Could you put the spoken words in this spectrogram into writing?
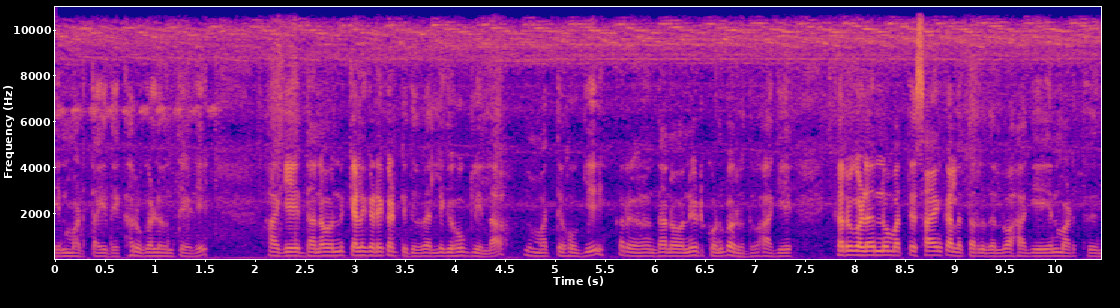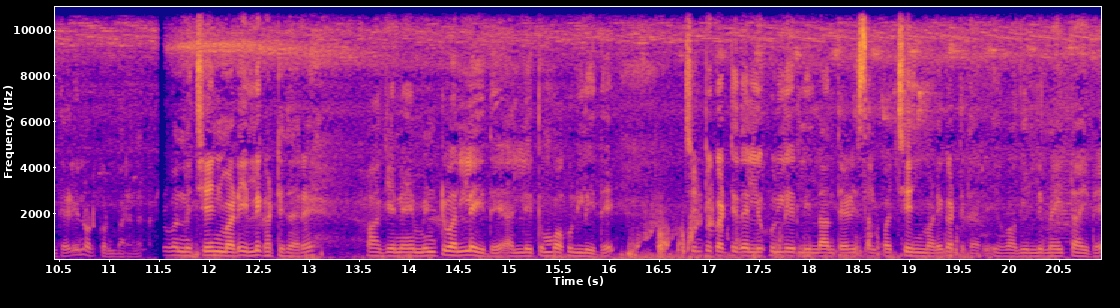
ಏನು ಮಾಡ್ತಾಯಿದೆ ಕರುಗಳು ಅಂತೇಳಿ. ಹಾಗೆ ದನವನ್ನು ಕೆಳಗಡೆ ಕಟ್ಟಿದ್ದೇವೆ, ಅಲ್ಲಿಗೆ ಹೋಗಲಿಲ್ಲ. ಮತ್ತೆ ಹೋಗಿ ಕರು, ದನವನ್ನು ಇಟ್ಕೊಂಡು ಬರೋದು. ಹಾಗೆ ಕರುಗಳನ್ನು ಮತ್ತೆ ಸಾಯಂಕಾಲ ತರೋದಲ್ವ? ಹಾಗೆ ಏನು ಮಾಡ್ತದೆ ಅಂತೇಳಿ ನೋಡ್ಕೊಂಡು ಬರೋಣ. ಕರುವನ್ನು ಚೇಂಜ್ ಮಾಡಿ ಇಲ್ಲಿ ಕಟ್ಟಿದ್ದಾರೆ. ಹಾಗೆಯೇ ಮಿಂಟು ಅಲ್ಲೇ ಇದೆ. ಅಲ್ಲಿ ತುಂಬ ಹುಲ್ಲಿದೆ. ಚಿಂಟು ಕಟ್ಟಿದಲ್ಲಿ ಹುಲ್ಲಿರಲಿಲ್ಲ ಅಂತೇಳಿ ಸ್ವಲ್ಪ ಚೇಂಜ್ ಮಾಡಿ ಕಟ್ಟಿದ್ದಾರೆ. ಇವಾಗ ಇಲ್ಲಿ ಮೇಯ್ತಾ ಇದೆ.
